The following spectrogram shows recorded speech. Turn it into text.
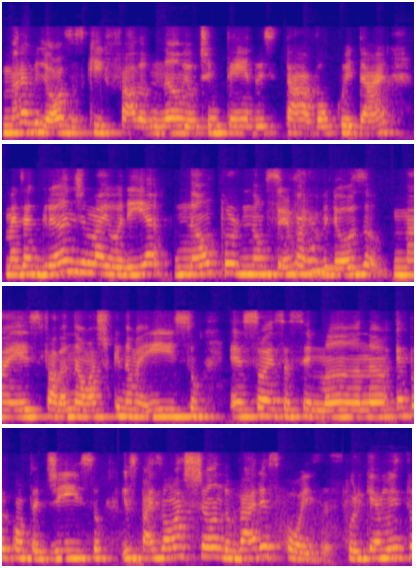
maravilhosos que falam: não, eu te entendo, está, vou cuidar, mas a grande maioria, não por não ser maravilhoso, mas fala: não, acho que não é isso, é só essa semana, é por conta disso. E os pais vão achando várias coisas, porque é muito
